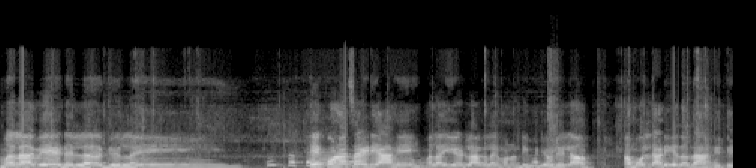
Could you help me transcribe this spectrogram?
मला वेड लागलंय. हे कोणाचा आयडिया आहे? मला येड लागलाय म्हणून डीपी ठेवलेलं. अमोल दाढी दादा आहे ते.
